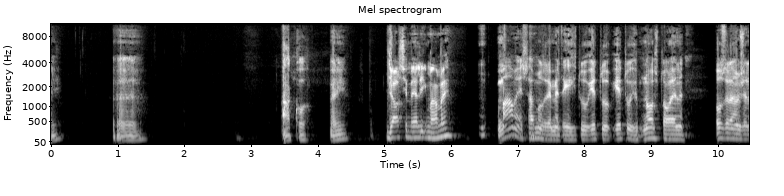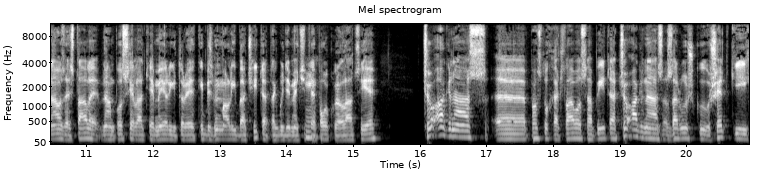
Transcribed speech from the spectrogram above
hej, e, ako, hej, Ďalší mailík máme? Máme samozrejme, tak ich tu, je, tu, je tu množstvo, len pozerám, že naozaj stále nám posielate maily, ktoré keby sme mali iba čítať, tak budeme čítať hmm. polku relácie. Čo ak nás, e, posluchač Slavo sa pýta, čo ak nás zarúškujú všetkých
